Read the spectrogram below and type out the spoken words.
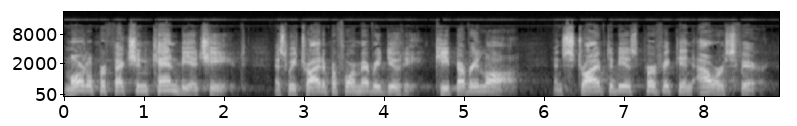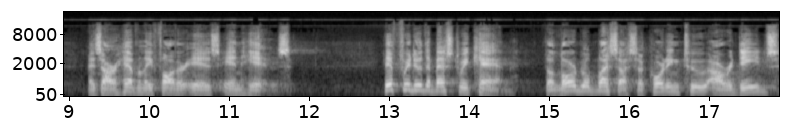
Mortal perfection can be achieved as we try to perform every duty, keep every law, and strive to be as perfect in our sphere as our Heavenly Father is in His. If we do the best we can, the Lord will bless us according to our deeds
